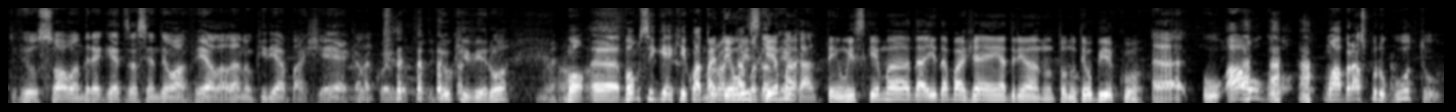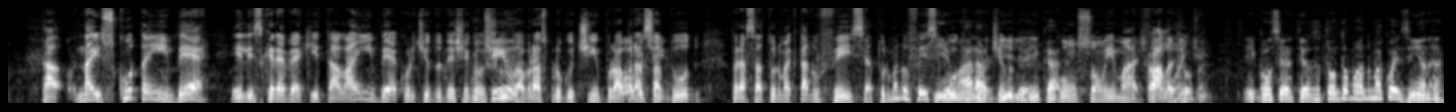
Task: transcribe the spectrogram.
Tu viu só, o André Guedes acendeu uma vela lá, não queria Bagé, aquela coisa toda, viu que virou? Bom, eh, vamos seguir aqui com a turma Mas tem que um, tá mandando esquema, recado. tem um esquema daí da Bagé, hein, Adriano? Tô no teu bico. Ah, o Algo, um abraço pro Guto. Tá na escuta em Imbé, ele escreve aqui, tá lá em Imbé curtindo Deixa que eu chuto. Um abraço pro Gutinho, pro Ô, Abraça Gutinho. Tudo, pra essa turma que tá no Face, a turma no Facebook maravilha, curtindo hein, cara? com som e imagem. Fala, onde? Juba. E com certeza estão tomando uma coisinha, né?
